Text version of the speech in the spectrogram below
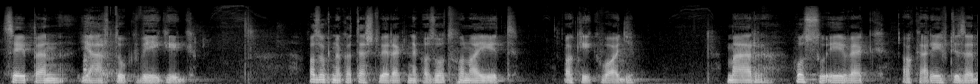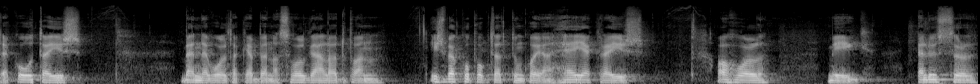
szépen jártuk végig azoknak a testvéreknek az otthonait, akik vagy már hosszú évek, akár évtizedek óta is benne voltak ebben a szolgálatban, és bekopogtattunk olyan helyekre is, ahol még először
